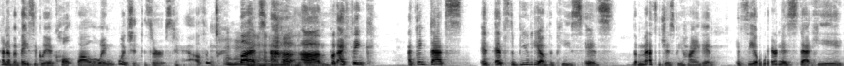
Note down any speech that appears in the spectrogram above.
kind of a basically a cult following, which it deserves to have. But um, but I think I think that's it, it's the beauty of the piece is the messages behind it. It's the awareness that he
